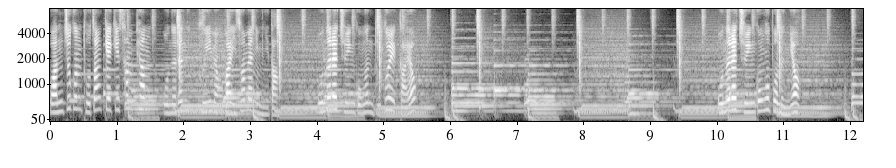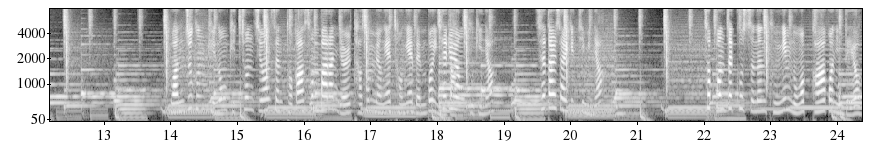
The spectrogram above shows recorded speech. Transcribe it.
완주군 도장 깨기 3편 오늘은 구이명과 이서면입니다. 오늘의 주인공은 누구일까요? 오늘의 주인공 후보는요. 완주군 귀농 귀촌지원센터가 선발한 15명의 정예 멤버인 체류형 국이냐? 세달 살기 팀이냐? 첫 번째 코스는 국립농업과학원인데요.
